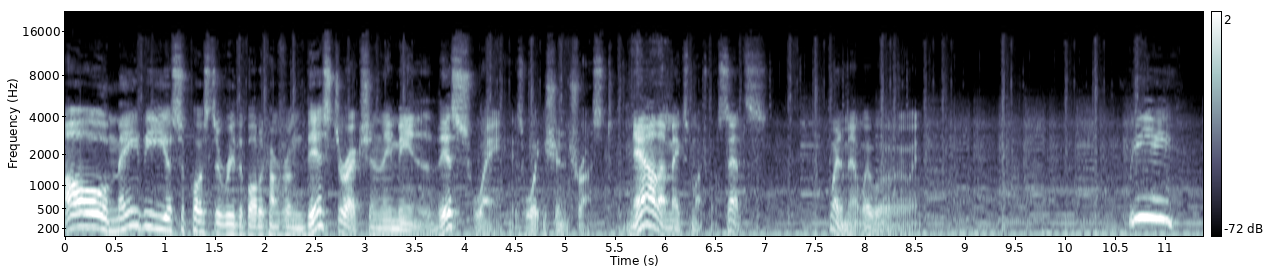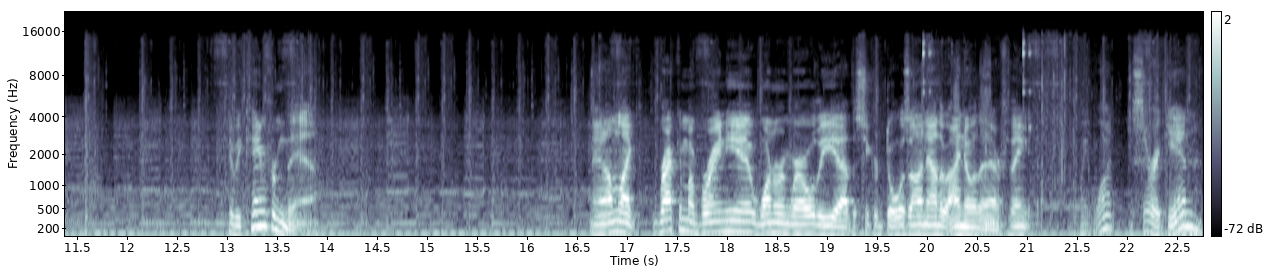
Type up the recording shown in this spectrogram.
Oh, maybe you're supposed to read the bottle come from this direction. They mean this way is what you shouldn't trust. Now that makes much more sense. Wait a minute. Wait, wait, wait, wait. We... Okay, we came from there. And I'm like racking my brain here, wondering where all the uh, the secret doors are now that I know that everything. Wait, what? Is there again?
